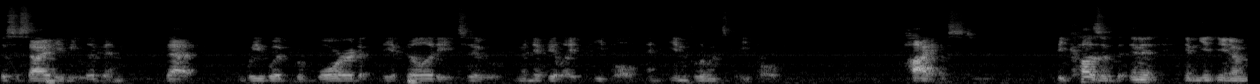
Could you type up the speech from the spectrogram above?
the society we live in that we would reward the ability to manipulate people and influence people highest because of the and it and you know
